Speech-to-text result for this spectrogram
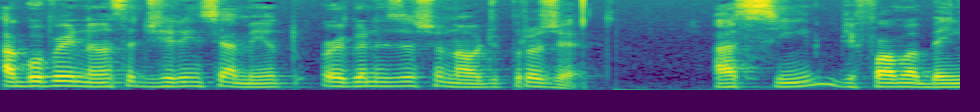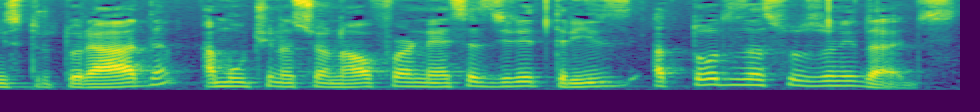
a governança de gerenciamento organizacional de projetos. Assim, de forma bem estruturada, a multinacional fornece as diretrizes a todas as suas unidades.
